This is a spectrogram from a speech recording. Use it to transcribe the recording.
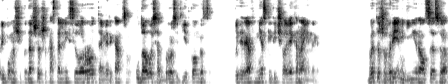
При помощи подошедших остальных сил роты американцам удалось отбросить вьетконговцев, потеряв несколько человек ранеными. В это же время генерал Сессуэр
